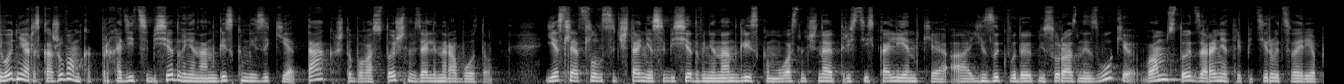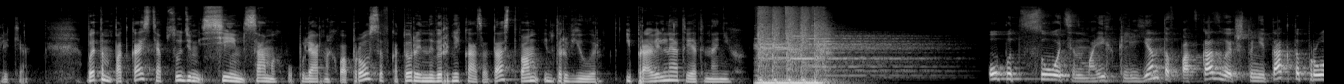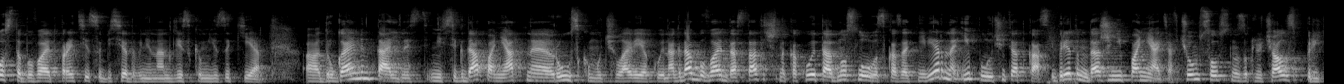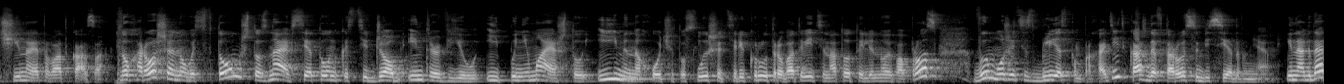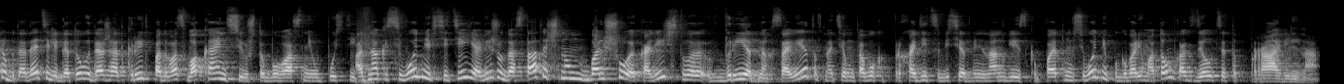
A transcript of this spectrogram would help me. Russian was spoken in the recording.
Сегодня я расскажу вам, как проходить собеседование на английском языке так, чтобы вас точно взяли на работу. Если от словосочетания собеседования на английском у вас начинают трястись коленки, а язык выдает несуразные звуки, вам стоит заранее отрепетировать свои реплики. В этом подкасте обсудим 7 самых популярных вопросов, которые наверняка задаст вам интервьюер, и правильные ответы на них. Опыт сотен моих клиентов подсказывает, что не так-то просто бывает пройти собеседование на английском языке. А, другая ментальность, не всегда понятная русскому человеку. Иногда бывает достаточно какое-то одно слово сказать неверно и получить отказ. И при этом даже не понять, а в чем, собственно, заключалась причина этого отказа. Но хорошая новость в том, что зная все тонкости job interview и понимая, что именно хочет услышать рекрутер в ответе на тот или иной вопрос, вы можете с блеском проходить каждое второе собеседование. Иногда работодатели готовы даже открыть под вас вакансию, чтобы вас не упустить. Однако сегодня в сети я вижу достаточно большое количество вредных советов на тему того, как проходить собеседование на английском. Поэтому сегодня поговорим о том, как сделать это правильно.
